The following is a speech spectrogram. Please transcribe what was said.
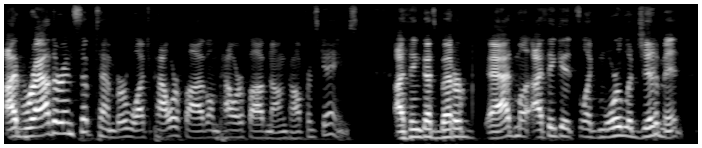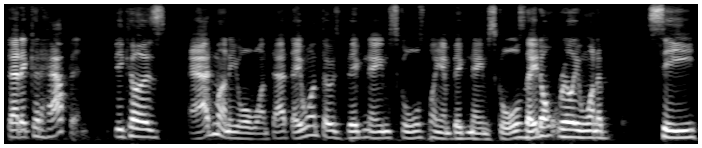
I'd rather in September watch Power Five on Power Five non-conference games. I think that's better. Ad, I think it's like more legitimate that it could happen because ad money will want that. They want those big name schools playing big name schools. They don't really want to see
